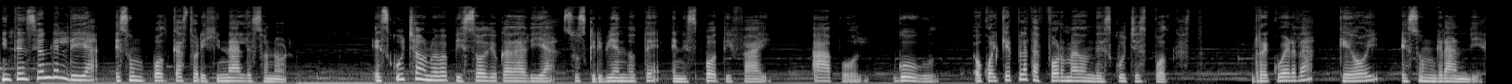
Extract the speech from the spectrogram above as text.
Intención del Día es un podcast original de Sonor. Escucha un nuevo episodio cada día suscribiéndote en Spotify, Apple, Google o cualquier plataforma donde escuches podcast. Recuerda que hoy es un gran día.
